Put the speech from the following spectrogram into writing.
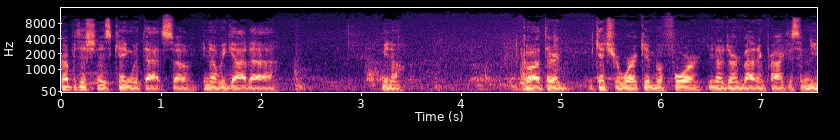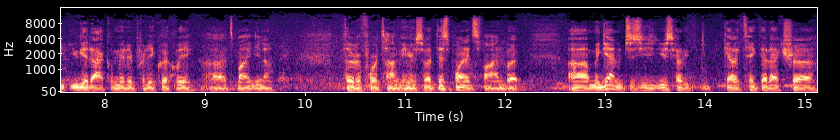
repetition is king with that. So you know, we got to, you know, go out there, get your work in before you know during batting practice, and you, you get acclimated pretty quickly. Uh, it's my you know third or fourth time here, so at this point, it's fine. But um, again, just you, you just got to take that extra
